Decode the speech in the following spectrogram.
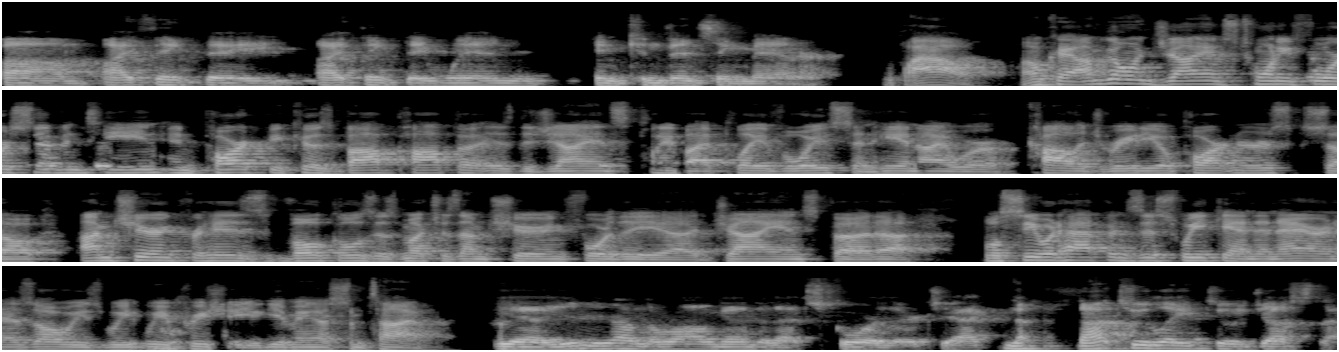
um, I think they I think they win in convincing manner. Wow. Okay, I'm going Giants 24-17 in part because Bob Papa is the Giants play-by-play voice and he and I were college radio partners. So I'm cheering for his vocals as much as I'm cheering for the uh, Giants, but uh, we'll see what happens this weekend. And Aaron, as always, we, we mm. appreciate you giving us some time. Yeah, you're on the wrong end of that score there, Jack. Not, not too late to adjust that.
